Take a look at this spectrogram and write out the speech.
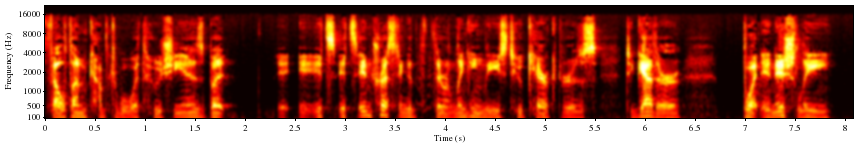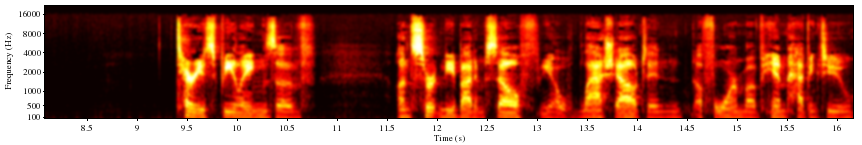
felt uncomfortable with who she is, but it's it's interesting that they're linking these two characters together. But initially, Terry's feelings of uncertainty about himself, you know, lash out in a form of him having to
